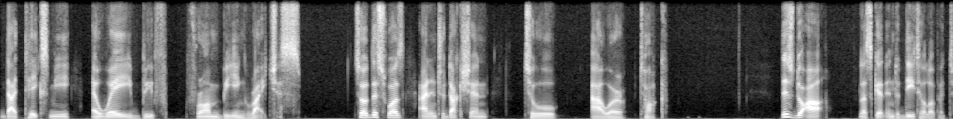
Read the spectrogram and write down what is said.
that takes me away bef- from being righteous. So, this was an introduction to our talk. This dua, let's get into detail of it,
